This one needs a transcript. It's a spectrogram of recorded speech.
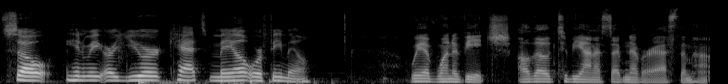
so, Henry, are your cats male or female? We have one of each. Although, to be honest, I've never asked them how.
